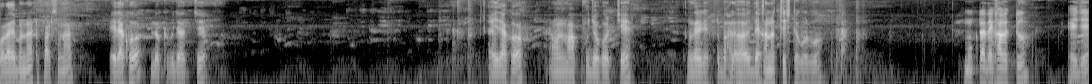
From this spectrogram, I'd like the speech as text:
বলা যাবে না একটু পার্সোনাল এই দেখো, লক্ষ্মী পূজা হচ্ছে। এই দেখো, আমার মা পুজো করছে। তোমাদেরকে একটু ভালোভাবে দেখানোর চেষ্টা করব। মুখটা দেখাও একটু। এই যে,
